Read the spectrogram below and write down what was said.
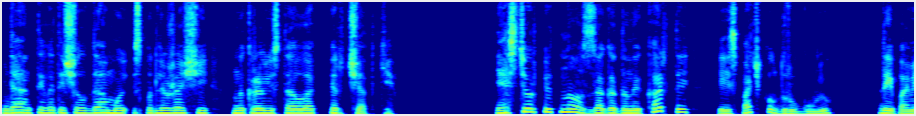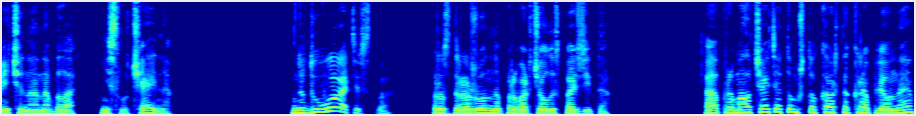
Данте вытащил даму из-под лежащей на краю стола перчатки. Я стер пятно с загаданной картой и испачкал другую. Да и помечена она была не случайно. «Надувательство!» — раздраженно проворчал Эспозита. «А промолчать о том, что карта крапленая,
